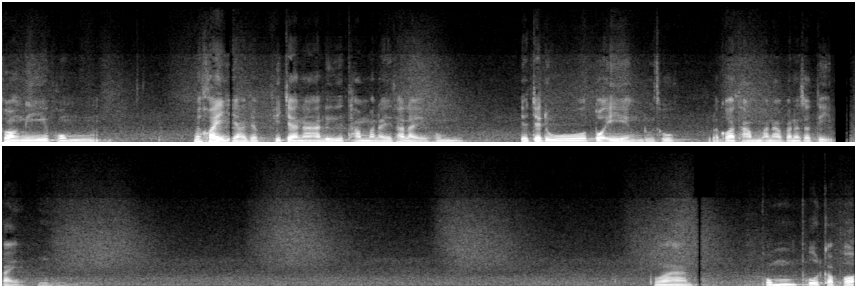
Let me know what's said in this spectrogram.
ช่วงนี้ผมไม่ค่อยอยากจะพิจารณาหรือทำอะไรเท่าไหร่ ผม อยากจะดูตัวเองดูทุกข์แล้วก็ทำอนาปานสติไป อืม เพ ราะว่าผมพูดกับพ่อ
